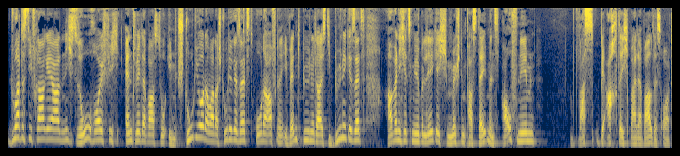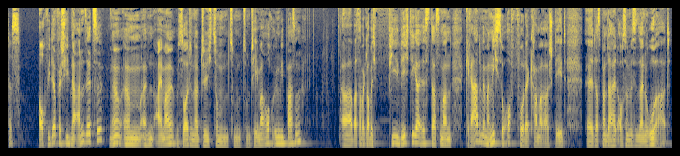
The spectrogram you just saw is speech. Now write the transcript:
Du hattest die Frage ja nicht so häufig. Entweder warst du im Studio, da war das Studio gesetzt, oder auf einer Eventbühne, da ist die Bühne gesetzt. Aber wenn ich jetzt mir überlege, ich möchte ein paar Statements aufnehmen, was beachte ich bei der Wahl des Ortes? Auch wieder verschiedene Ansätze. Ne? Ähm, einmal sollte natürlich zum, zum, zum Thema auch irgendwie passen. Äh, was aber, glaube ich, viel wichtiger ist, dass man, gerade wenn man nicht so oft vor der Kamera steht, äh, dass man da halt auch so ein bisschen seine Ruhe hat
